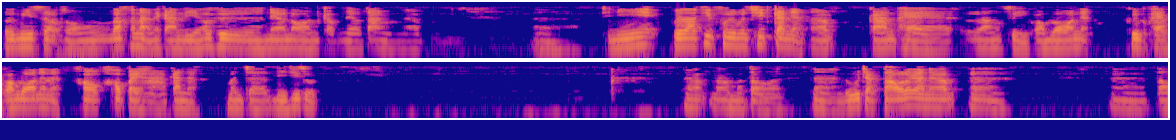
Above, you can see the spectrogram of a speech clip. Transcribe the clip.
โดยมีสองลักษณะในการเรียงก็คือ แนวนอนกับแนวตั้งนะครับอ่าทีนี้เวลาที่ฟืนมันชิดกันเนี่ยนะครับ การแผ่รังสีความร้อนเนี่ย คือแผ่ความร้อนนั่นแหละเข้าเข้าไปหากันอะ มันจะดีที่สุดนะครับเรามาต่ออ่าดูจากเตาแล้วกันนะครับอ่าอ่าเตา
